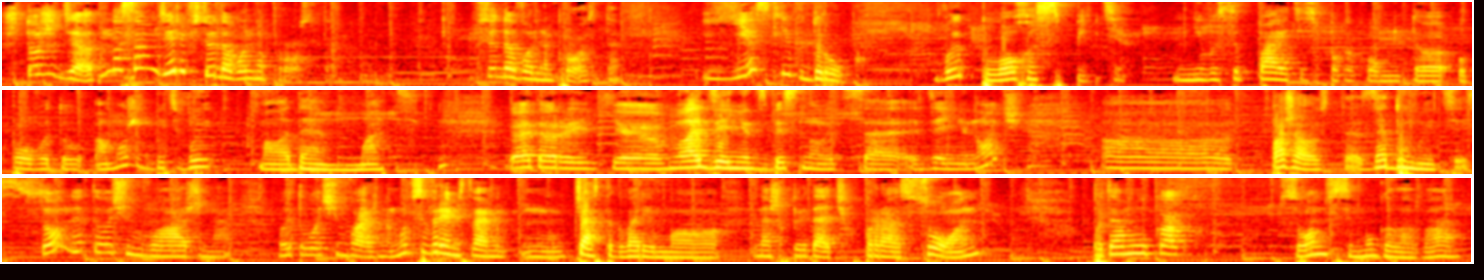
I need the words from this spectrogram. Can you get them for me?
Что же делать? Ну, на самом деле все довольно просто. Все довольно просто. Если вдруг вы плохо спите, не высыпаетесь по какому-то поводу, а может быть вы молодая мать, который э, младенец беснуется день и ночь, а, пожалуйста, задумайтесь. Сон это очень важно. Это очень важно. Мы все время с вами часто говорим э, в наших передачах про сон, потому как сон всему голова.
